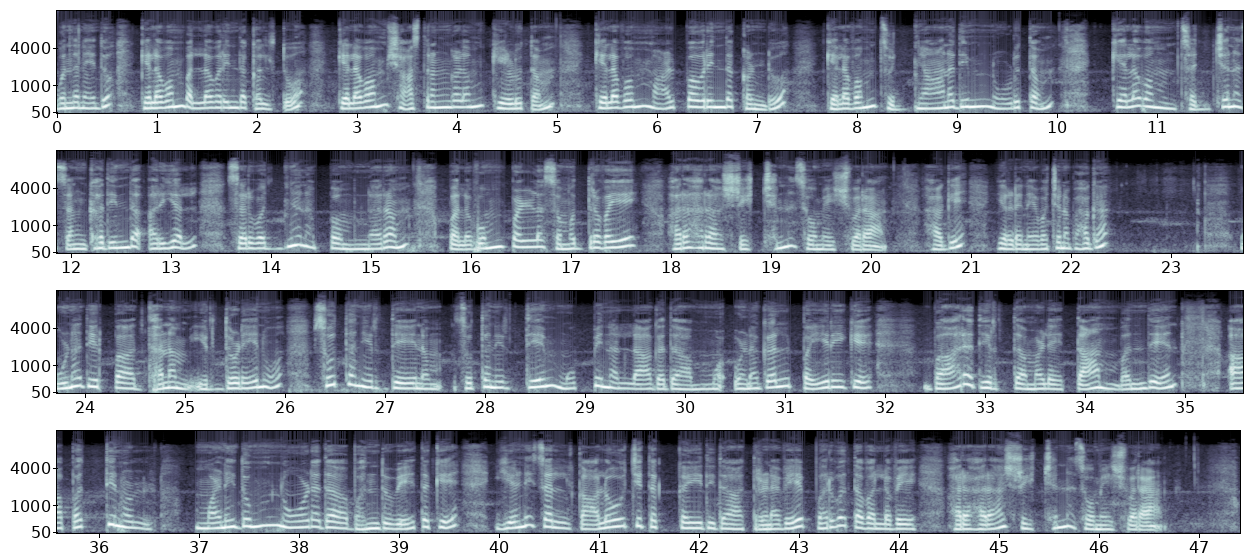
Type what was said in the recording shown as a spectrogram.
ಒಂದನೆಯದು, ಕೆಲವಂ ಬಲ್ಲವರಿಂದ ಕಲಿತು, ಕೆಲವಂ ಶಾಸ್ತ್ರಂಗಳಂ ಕೇಳುತ್ತಂ ಕೆಲವಂ ಮಾಳ್ಪವರಿಂದ ಕಂಡು, ಕೆಲವಂ ಸುಜ್ಞಾನದಿಂ ನೋಡುತ್ತಂ ಕೆಲವಂ ಸಜ್ಜನ ಸಂಘದಿಂದ ಅರಿಯಲ್ ಸರ್ವಜ್ಞನಪ್ಪಂ ನರಂ ಪಲವಂ ಪಳ್ಳ ಸಮುದ್ರವಯೇ ಹರಹರ ಶ್ರೀ ಚೆನ್ನ ಸೋಮೇಶ್ವರ. ಹಾಗೆ ಎರಡನೇ ವಚನ ಭಾಗ. ಉಣದಿರ್ಪ ಧನಂ ಇರ್ದೊಡೇನು ಸುತ್ತ ನಿರ್ದೇಮ್ ಮುಪ್ಪಿನಲ್ಲಾಗದ ಮೊ- ಒಣಗಲ್ ಪೈರಿಗೆ ಬಾರದಿರ್ದ ಮಳೆ ತಾಂ ಬಂದೇನ್ ಆ ಪತ್ತಿನೊಳ್ ಮಣಿದುಂ ನೋಡದ ಬಂಧುವೇತಕ್ಕೆ ಎಣಿಸಲ್ ಕಾಲೋಚಿತ ಕೈದಿದ ತೃಣವೇ ಪರ್ವತವಲ್ಲವೇ ಹರಹರ ಶ್ರೀ ಚೆನ್ನ ಸೋಮೇಶ್ವರ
